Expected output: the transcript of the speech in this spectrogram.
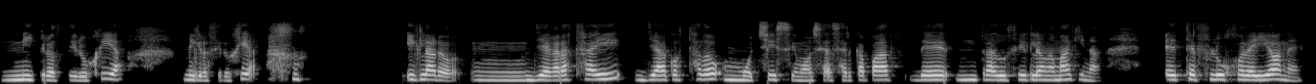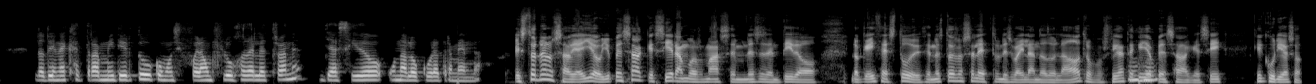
microcirugía, microcirugía. y claro, mm, llegar hasta ahí ya ha costado muchísimo, o sea, ser capaz de mm, traducirle a una máquina este flujo de iones, lo tienes que transmitir tú como si fuera un flujo de electrones, ya ha sido una locura tremenda. Esto no lo sabía yo. Yo pensaba que sí éramos más en ese sentido. Lo que dices tú, dicen, estos los electrones bailando de un lado a otro. Pues fíjate que yo pensaba que sí. Qué curioso.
